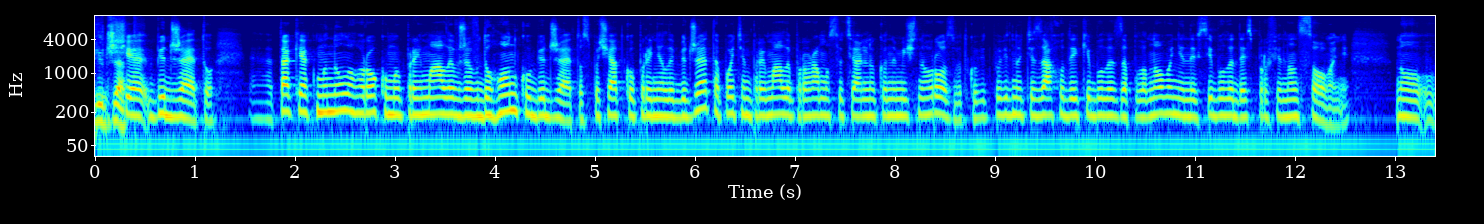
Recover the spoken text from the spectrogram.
Бюджету. ще бюджету. Так як минулого року ми приймали вже вдогонку бюджету. Спочатку прийняли бюджет, а потім приймали програму соціально-економічного розвитку. Відповідно, ті заходи, які були заплановані, не всі були десь профінансовані. Ну,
